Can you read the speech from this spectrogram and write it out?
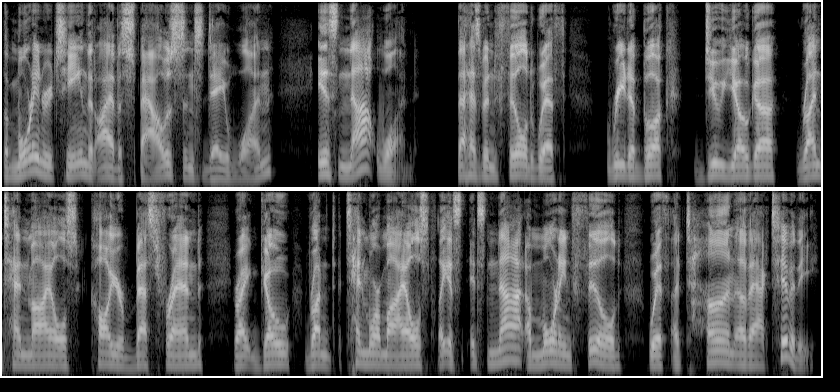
the morning routine that I have espoused since day one is not one that has been filled with read a book, do yoga, run 10 miles, call your best friend, right? Go run 10 more miles. Like it's it's not a morning filled with a ton of activity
